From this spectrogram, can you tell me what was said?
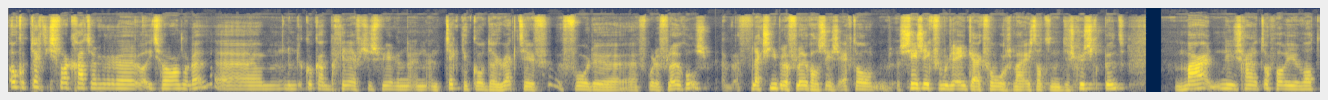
Ook op technisch vlak gaat er eh, wel iets veranderen. Ehm noemde ik ook aan het begin eventjes weer een, een, technical directive voor de, eh, voor de vleugels. Flexibele vleugels is echt al, sinds ik Formule 1 kijk volgens mij, is dat een discussiepunt. Maar nu schijnt er toch wel weer wat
